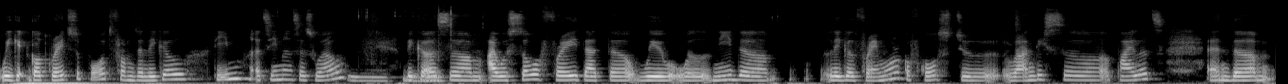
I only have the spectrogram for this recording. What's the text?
we get, got great support from the legal team at Siemens as well, mm-hmm. because um, I was so afraid that uh, we will need a legal framework, of course, to run these uh, pilots. And um,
